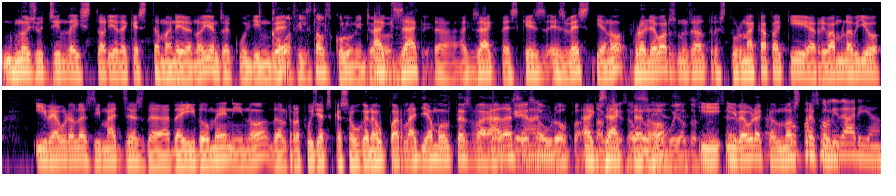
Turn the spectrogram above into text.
no jutgin la història d'aquesta manera no? i ens acullin bé. Com a fills dels colonitzadors. Exacte, exacte, és que és, és bèstia, no? Però llavors nosaltres tornar cap aquí, arribar amb l'avió i veure les imatges de- d'Idomeni, no?, dels refugiats que segur que n'heu parlat ja moltes vegades. Del que és Europa, que és Exacte, Europa no? I, 2007. I veure que el Europa nostre... con- solidària.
